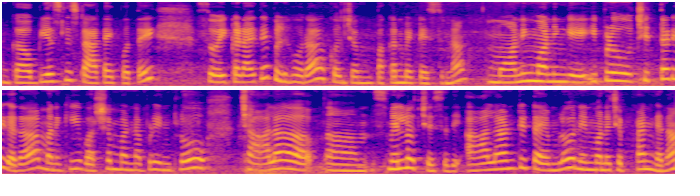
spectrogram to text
ఇంకా ఆబ్వియస్లీ స్టార్ట్ అయిపోతాయి. సో ఇక్కడ అయితే పులిహోర కొంచెం పక్కన పెట్టేస్తున్నా. మార్నింగ్ మార్నింగే ఇప్పుడు చిత్తడి కదా మనకి వర్షం పడినప్పుడు ఇంట్లో చాలా స్మెల్ వచ్చేస్తుంది. అలాంటి టైంలో నేను మొన్న చెప్పాను కదా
